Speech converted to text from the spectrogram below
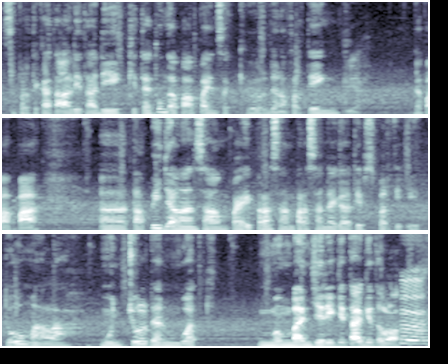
Seperti kata Aldi tadi, kita itu nggak apa-apa insecure dan overthink, Iya. nggak apa-apa. Eh, tapi jangan sampai perasaan-perasaan negatif seperti itu malah muncul dan membuat membanjiri kita gitu loh. Hmm,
